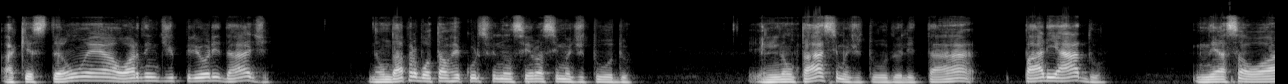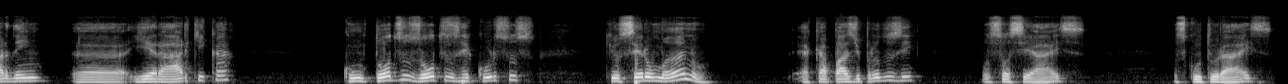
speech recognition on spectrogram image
A questão é a ordem de prioridade. Não dá para botar o recurso financeiro acima de tudo. Ele não está acima de tudo, ele está pareado nessa ordem uh, hierárquica com todos os outros recursos que o ser humano é capaz de produzir: os sociais, os culturais,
